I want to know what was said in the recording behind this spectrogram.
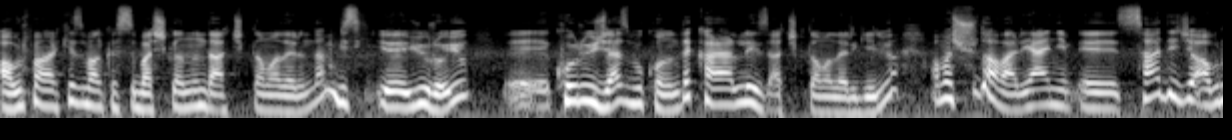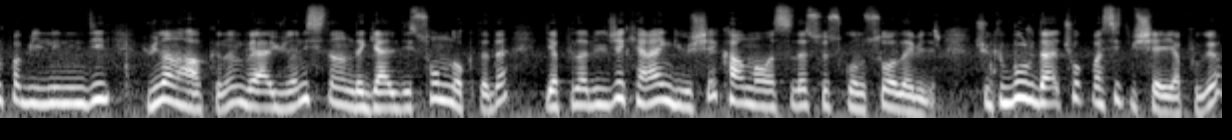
Avrupa Merkez Bankası Başkanı'nın da açıklamalarından biz e, Euro'yu e, koruyacağız bu konuda kararlıyız açıklamaları geliyor. Ama şu da var yani e, sadece Avrupa Birliği'nin değil Yunan halkının veya Yunanistan'ın da geldiği son noktada yapılabilecek herhangi bir şey kalmaması da söz konusu olabilir. Çünkü burada çok basit bir şey yapılıyor.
